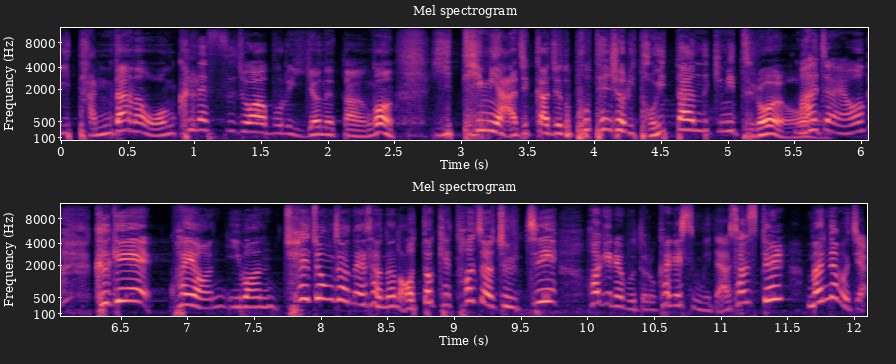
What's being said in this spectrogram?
이 단단한 one class 조합으로 이겨냈다는 건 이 팀이 아직까지도 potential이 더 있다는 느낌이 들어요. 맞아요. 그게 과연 이번 최종전에서는 어떻게 터져줄지 확인해 보도록 하겠습니다. 선수들 만나보죠.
